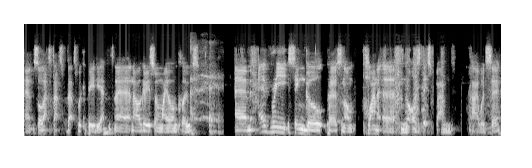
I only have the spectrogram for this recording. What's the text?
Um, so that's that's that's Wikipedia. Uh, now I'll give you some of my own clues. Um, every single person on planet Earth knows this band. I would say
